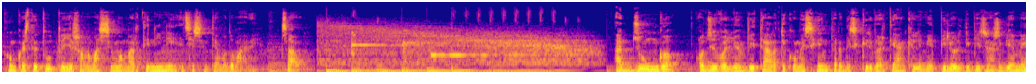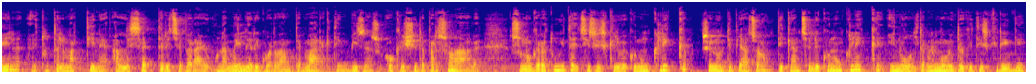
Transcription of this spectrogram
Con questo è tutto, io sono Massimo Martinini e ci sentiamo domani. Ciao! Aggiungo, oggi voglio invitarti come sempre ad iscriverti anche alle mie pillole di business via mail e tutte le mattine alle 7 riceverai una mail riguardante marketing, business o crescita personale. Sono gratuite, ci si iscrive con un clic, se non ti piacciono ti cancelli con un clic. Inoltre nel momento che ti iscrivi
